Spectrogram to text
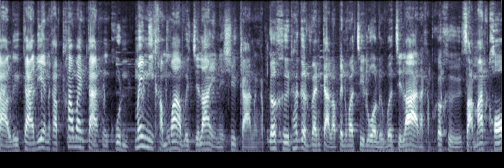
กาหรือการเดียนนะครับถ้าแวนการ์ดของคุณไม่มีคำว่าเวอร์จิล่าอยู่ในชื่อการนะครับก็คือถ้าเกิดแวนการ์ดเราเป็นวาจิรัวหรือเวอร์จิล่านะครับก็คือสามารถคอ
